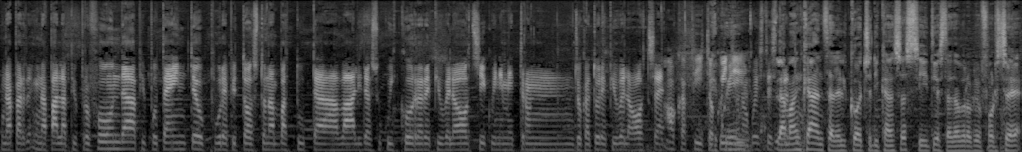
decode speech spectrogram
una, par- una palla più profonda, più potente, oppure piuttosto una battuta valida su cui correre più veloci, quindi mettere un giocatore più veloce. Ho capito, E quindi... quindi queste la strategie. mancanza del coach di Kansas City è stata proprio forse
